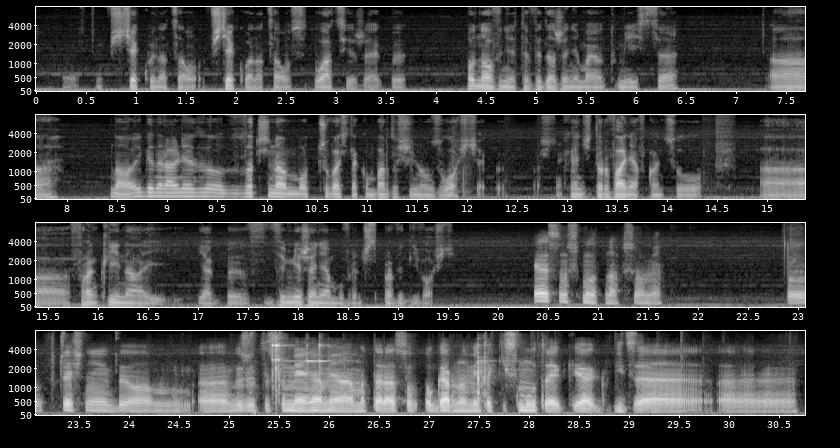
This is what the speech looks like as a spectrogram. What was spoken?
Wściekły na całą, wściekła na całą sytuację, że jakby ponownie te wydarzenia mają tu miejsce. A, no i generalnie zaczynam odczuwać taką bardzo silną złość, jakby właśnie chęć dorwania w końcu a, Franklina i jakby wymierzenia mu wręcz sprawiedliwości. Ja jestem smutna w sumie. Bo wcześniej byłem e, wyrzuty sumienia miałem, a teraz ogarnął mnie taki smutek, jak widzę e,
